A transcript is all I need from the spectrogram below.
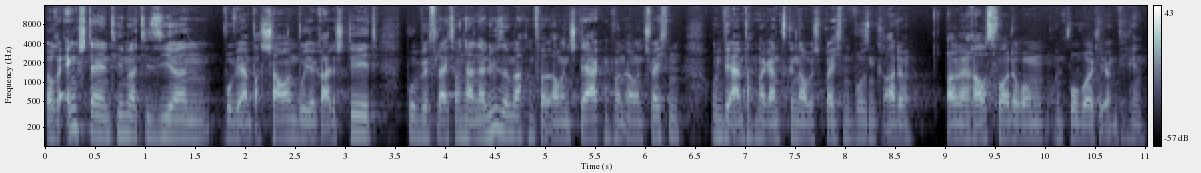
eure Engstellen thematisieren, wo wir einfach schauen, wo ihr gerade steht, wo wir vielleicht auch eine Analyse machen von euren Stärken, von euren Schwächen und wir einfach mal ganz genau besprechen, wo sind gerade eure Herausforderungen und wo wollt ihr irgendwie hin.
